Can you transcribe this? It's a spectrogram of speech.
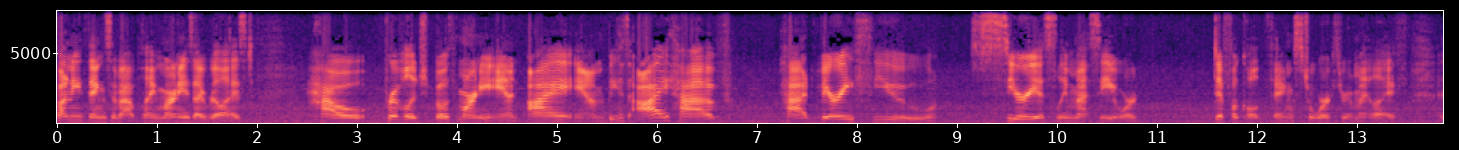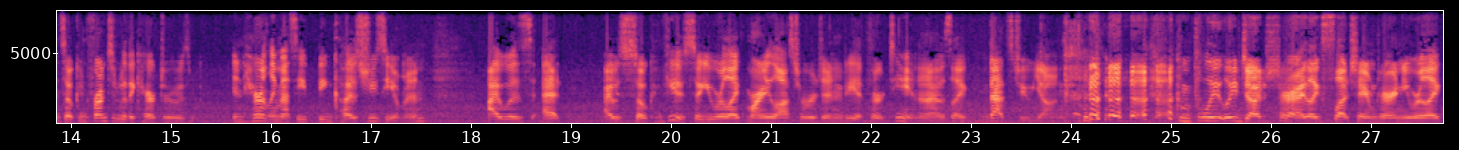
funny things about playing marnie is i realized how privileged both marnie and i am because i have had very few seriously messy or difficult things to work through in my life and so confronted with a character who's inherently messy because she's human i was at I was so confused. So you were like, Marnie lost her virginity at 13. And I was like, that's too young. Completely judged her. I like slut shamed her. And you were like,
